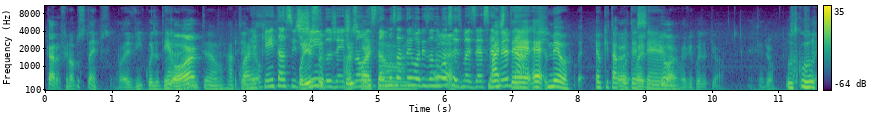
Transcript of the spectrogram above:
Cara, final dos tempos. Vai vir coisa tem- pior. Então, a Entendeu? quarta. Quem tá assistindo, isso- gente, não quartão- estamos aterrorizando É. vocês, mas essa Mas é a tem, verdade. é, meu, é o que tá vai, vai vir acontecendo. pior, vai vir coisa pior. Entendeu? Os- o-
